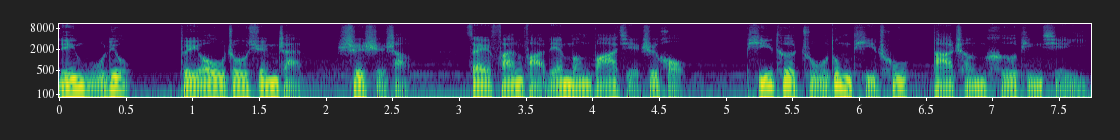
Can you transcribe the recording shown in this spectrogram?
零五六对欧洲宣战。事实上，在反法联盟瓦解之后，皮特主动提出达成和平协议。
